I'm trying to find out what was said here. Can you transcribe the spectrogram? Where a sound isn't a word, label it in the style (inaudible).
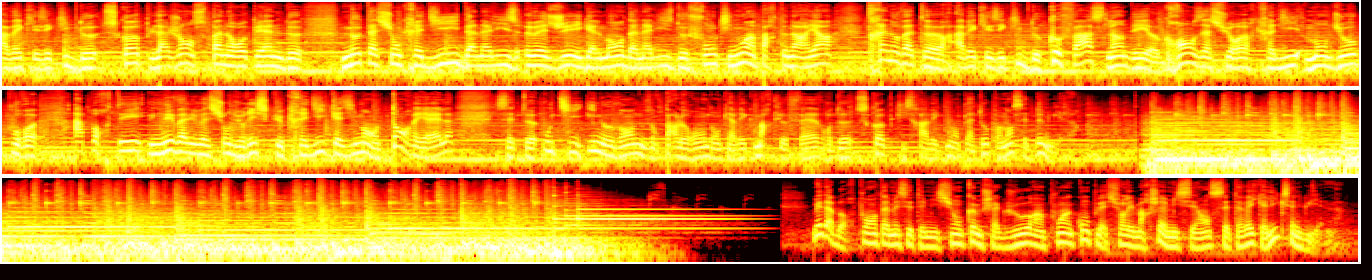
avec les équipes de Scope, l'agence pan-européenne de notation crédit, d'analyse ESG également, d'analyse de fonds, qui noue un partenariat très novateur avec les équipes de COFAS, l'un des grands assureurs crédits mondiaux, pour apporter une évaluation du risque crédit quasiment en temps réel. Cet outil innovant, nous en parlerons donc avec Marc Lefebvre de Scope qui sera avec nous en plateau pendant cette demi-heure. D'abord, pour entamer cette émission, comme chaque jour, un point complet sur les marchés à mi-séance, c'est avec Alix Nguyen.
